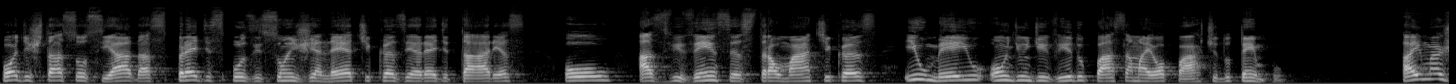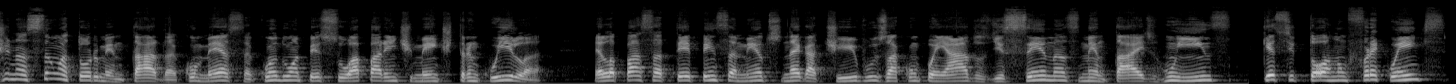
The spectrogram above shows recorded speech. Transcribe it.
pode estar associada às predisposições genéticas e hereditárias ou às vivências traumáticas e o meio onde o indivíduo passa a maior parte do tempo. A imaginação atormentada começa quando uma pessoa aparentemente tranquila, ela passa a ter pensamentos negativos acompanhados de cenas mentais ruins que se tornam frequentes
